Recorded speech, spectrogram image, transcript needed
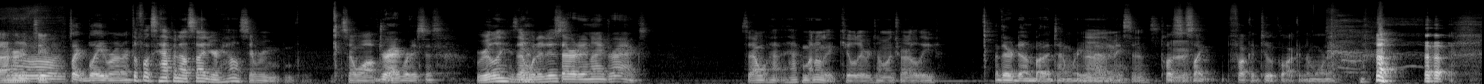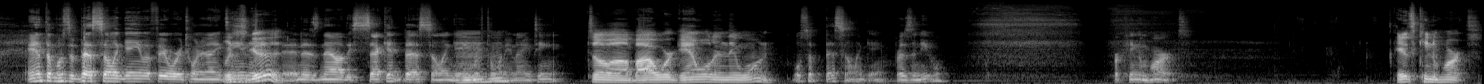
I heard it too. It's like Blade Runner. What the fuck's happening outside your house every so often? Drag races. Really? Is that Yeah, what it is? Saturday night drags. So how, how come I don't get killed every time I try to leave? They're done by the time we're done. that makes sense. Plus, All it's like fucking two o'clock in the morning. Anthem was the best-selling game of February 2019, Which is good. and is now the second best-selling game of Mhm. 2019. So uh, Bioware gambled and they won. What's the best-selling game? Resident Evil or Kingdom Hearts? It's Kingdom Hearts.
